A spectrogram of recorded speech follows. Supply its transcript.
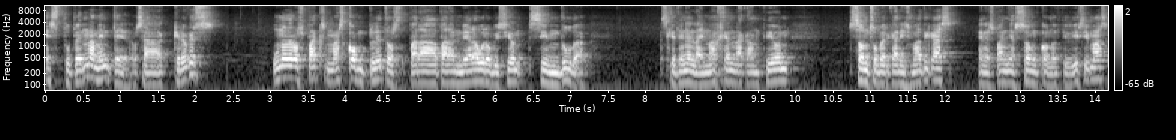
estupendamente. O sea, creo que es uno de los packs más completos para, para enviar a Eurovisión, sin duda. Es que tienen la imagen, la canción, son súper carismáticas, en España son conocidísimas.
